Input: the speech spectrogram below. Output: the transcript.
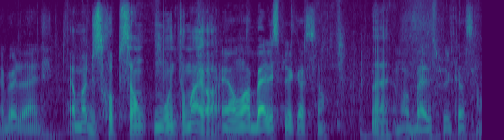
É verdade. É uma disrupção muito maior. É uma bela explicação. né? É uma bela explicação.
